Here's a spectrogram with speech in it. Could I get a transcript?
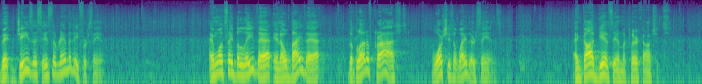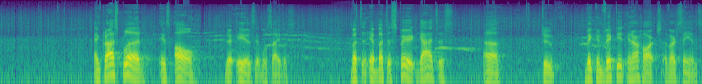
that Jesus is the remedy for sin. And once they believe that and obey that, the blood of Christ washes away their sins. And God gives them a clear conscience. And Christ's blood is all there is that will save us. But the, but the Spirit guides us uh, to be convicted in our hearts of our sins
